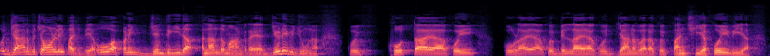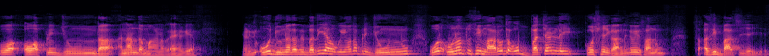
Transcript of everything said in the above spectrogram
ਉਹ ਜਾਨ ਬਚਾਉਣ ਲਈ ਭੱਜਦੇ ਆ। ਉਹ ਆਪਣੀ ਜ਼ਿੰਦਗੀ ਦਾ ਆਨੰਦ ਮਾਣ ਰਹੇ ਆ, ਜਿਹੜੀ ਵੀ ਜੂਨ ਆ, ਕੋਈ ਖੋਤਾ ਆ, ਕੋਈ ਘੋੜਾ ਆ, ਕੋਈ ਬਿੱਲਾ ਆ, ਕੋਈ ਜਾਨਵਰ ਆ, ਕੋਈ ਪੰਛੀ ਆ, ਕੋਈ ਵੀ ਆ, ਉਹ ਉਹ ਆਪਣੀ ਜੂਨ ਦਾ ਆਨੰਦ ਮਾਣ ਰਹੇ ਹੈਗੇ ਆ। ਯਾਨੀ ਕਿ ਉਹ ਜੂਨਾਂ ਤਾਂ ਫਿਰ ਵਧੀਆ ਹੋ ਗਈਆਂ, ਉਹ ਤਾਂ ਆਪਣੀ ਜੂਨ ਨੂੰ, ਉਹ ਉਹਨਾਂ ਨੂੰ ਤੁਸੀਂ ਮਾਰੋ ਤਾਂ ਉਹ ਬਚਣ ਲਈ ਕੋਸ਼ਿਸ਼ ਕਰਨਗੇ ਵੀ ਸਾਨੂੰ, ਅਸੀਂ ਬਚ ਜਾਈਏ।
